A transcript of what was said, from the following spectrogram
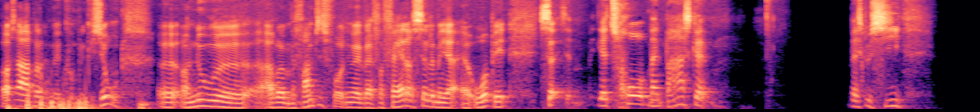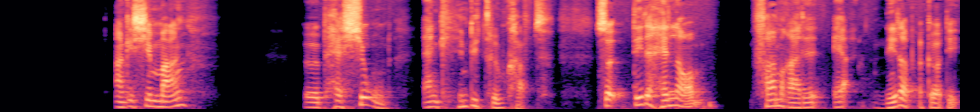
jeg også arbejder med kommunikation, øh, og nu øh, arbejder med fremtidsforskning og jeg er forfatter, selvom jeg er ordblind. Så jeg tror, man bare skal, hvad skal vi sige, engagement, øh, passion, er en kæmpe drivkraft. Så det, der handler om fremadrettet, er netop at gøre det,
